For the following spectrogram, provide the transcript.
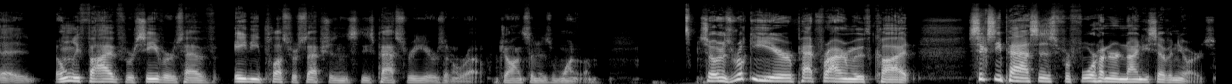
uh, only five receivers have 80 plus receptions these past three years in a row. Johnson is one of them. So in his rookie year, Pat Freiermuth caught 60 passes for 497 yards.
